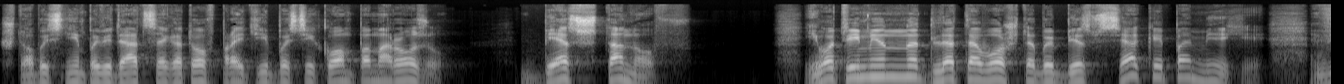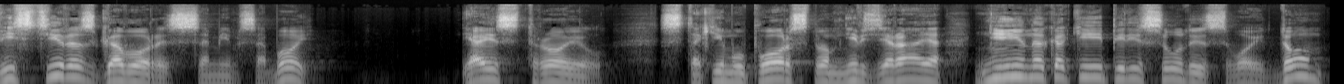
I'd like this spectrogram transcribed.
Чтобы с ним повидаться, я готов пройти босиком по морозу, без штанов. И вот именно для того, чтобы без всякой помехи вести разговоры с самим собой, я и строил с таким упорством, невзирая ни на какие пересуды свой дом,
